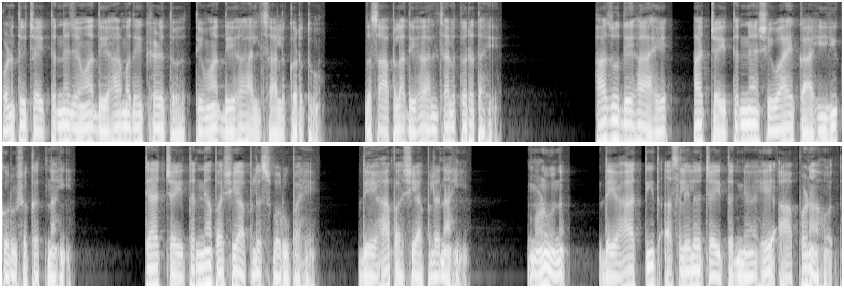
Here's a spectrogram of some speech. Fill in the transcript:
पण ते चैतन्य जेव्हा देहामध्ये खेळतं तेव्हा देह हालचाल करतो. जसा आपला देह हालचाल करत आहे. हा जो देह आहे हा चैतन्याशिवाय काहीही करू शकत नाही. त्या चैतन्यापाशी आपलं स्वरूप आहे देहापाशी आपलं नाही. म्हणून देहातीत असलेलं चैतन्य हे आपण आहोत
